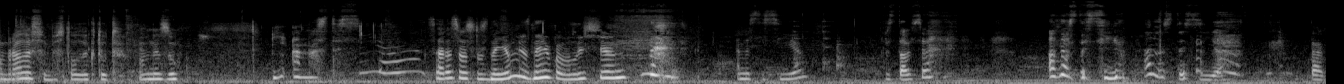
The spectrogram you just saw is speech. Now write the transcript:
Обрали собі столик тут, внизу. І Анастасія. Зараз вас познайомлю з нею поближче. Анастасія. Представся. Анастасія. Анастасія. Так,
